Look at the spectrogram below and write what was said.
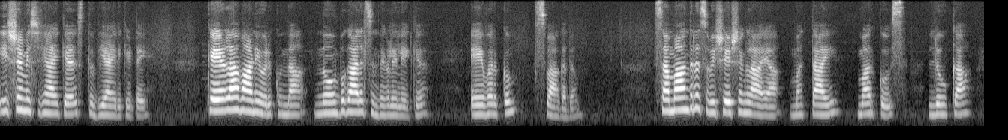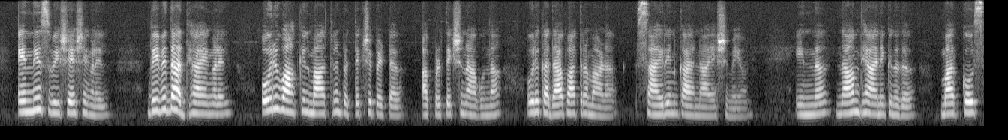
ഈശ്വമിശിഹായ്ക്ക് സ്തുതിയായിരിക്കട്ടെ. കേരളവാണി ഒരുക്കുന്ന നോമ്പുകാല ചിന്തകളിലേക്ക് ഏവർക്കും സ്വാഗതം. സമാന്തര സുവിശേഷങ്ങളായ മത്തായി മർക്കൂസ് ലൂക്ക എന്നീ സുവിശേഷങ്ങളിൽ വിവിധ അധ്യായങ്ങളിൽ ഒരു വാക്കിൽ മാത്രം പ്രത്യക്ഷപ്പെട്ട് അപ്രത്യക്ഷനാകുന്ന ഒരു കഥാപാത്രമാണ് സൈറിൻകാരനായ ഷിമയോൻ ഇന്ന് നാം ധ്യാനിക്കുന്നത് മർക്കോസ്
